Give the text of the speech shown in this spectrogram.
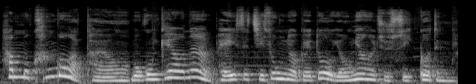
한몫한 것 같아요. 모공 케어는 베이스 지속력에도 영향을 줄 수 있거든요.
